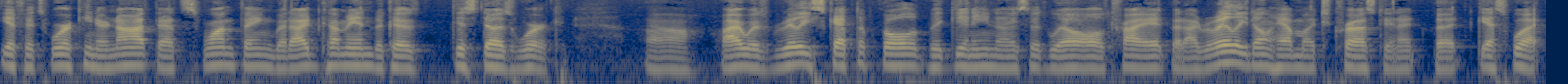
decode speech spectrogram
if it's working or not, that's one thing. But I'd come in because this does work. Uh, I was really skeptical at the beginning. I said, "Well, I'll try it," but I really don't have much trust in it. But guess what?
